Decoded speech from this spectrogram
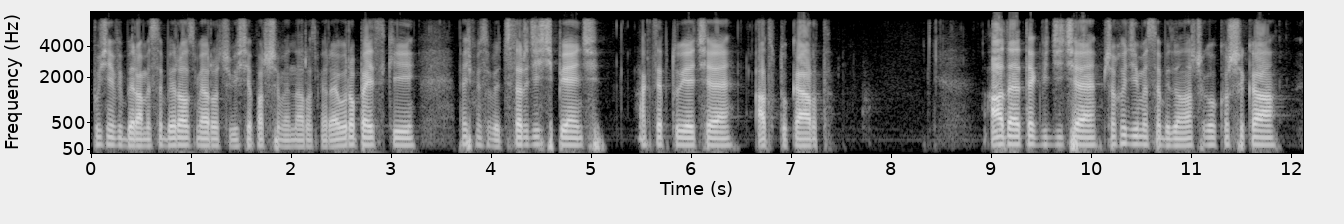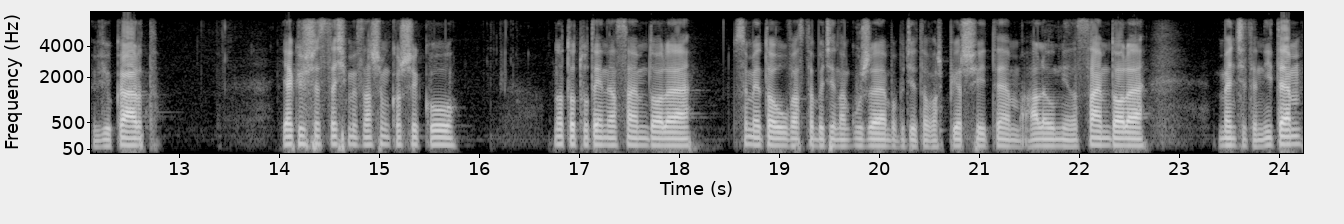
Później wybieramy sobie rozmiar, oczywiście patrzymy na rozmiar europejski. Weźmy sobie 45, akceptujecie, add to cart. Added, jak widzicie, przechodzimy sobie do naszego koszyka, view cart. Jak już jesteśmy w naszym koszyku, no to tutaj na samym dole, w sumie to u Was to będzie na górze, bo będzie to Wasz pierwszy item, ale u mnie na samym dole będzie ten item.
